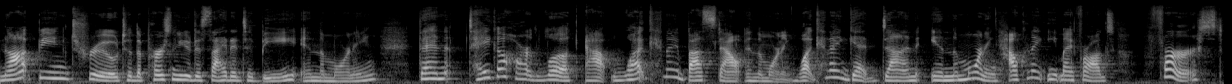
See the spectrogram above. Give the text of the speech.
not being true to the person you decided to be in the morning, then take a hard look at what can I bust out in the morning? What can I get done in the morning? How can I eat my frogs first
